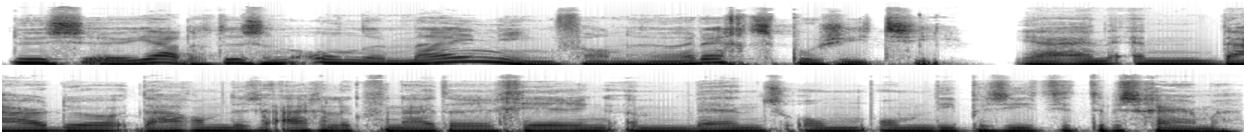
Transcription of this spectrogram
Dus uh, ja, dat is een ondermijning van hun rechtspositie. Ja, en, en daardoor, daarom dus eigenlijk vanuit de regering een wens om, om die positie te beschermen.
